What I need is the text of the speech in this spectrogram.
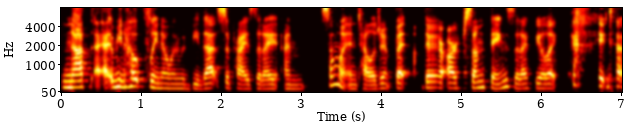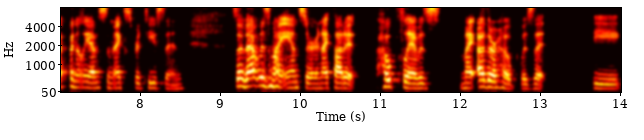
not, I mean, hopefully no one would be that surprised that I, I'm somewhat intelligent, but there are some things that I feel like I definitely have some expertise in. So that was my answer. And I thought it, hopefully, I was, my other hope was that the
